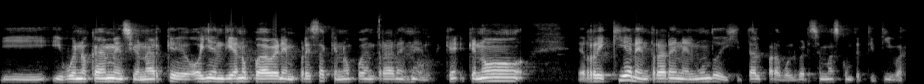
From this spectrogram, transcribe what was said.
y, bueno, cabe mencionar que hoy en día no puede haber empresa que no pueda entrar en el, que, no requiere entrar en el mundo digital para volverse más competitiva.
